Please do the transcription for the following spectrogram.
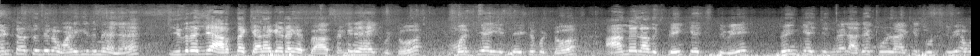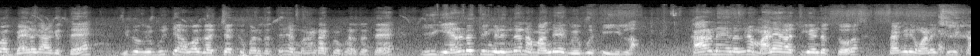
ಎಂಟತ್ತು ದಿನ ಒಣಗಿದ ಮೇಲೆ ಇದರಲ್ಲಿ ಅರ್ಧ ಕೆಳಗಡೆ ಸಗಣಿ ಹಾಕಿಬಿಟ್ಟು, ಮಧ್ಯ ಇದನ್ನ ಇಟ್ಬಿಟ್ಟು, ಆಮೇಲೆ ಅದಕ್ಕೆ ಬೆಂಕಿ ಹಚ್ತೀವಿ. ಬೆಂಕಿ ಹಚ್ಚಿದ ಮೇಲೆ ಅದೇ ಕುಳ್ಳು ಹಾಕಿ ಸುಡ್ತೀವಿ. ಅವಾಗ ಬೆಳಗಾಗುತ್ತೆ. ಇದು ವಿಭೂತಿ ಅವಾಗ ಹಚ್ಚಕ್ಕೆ ಬರ್ತತೆ, ಮಾಡಕ್ಕೆ ಬರ್ತತೆ. ಈಗ ಎರಡು ತಿಂಗಳಿಂದ ನಮ್ಮ ಅಂಗಡಿಗೆ ವಿಭೂತಿ ಇಲ್ಲ. ಕಾರಣ ಏನಂದ್ರೆ ಮಳೆ ಹಚ್ಕೊಂಡಿತ್ತು ಸಗಣಿ ಒಣಗಿಸ್ಲಿಕ್ಕೆ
